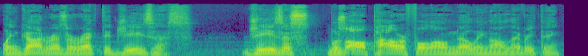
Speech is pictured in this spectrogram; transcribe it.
when God resurrected Jesus, Jesus was all powerful, all knowing, all everything.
